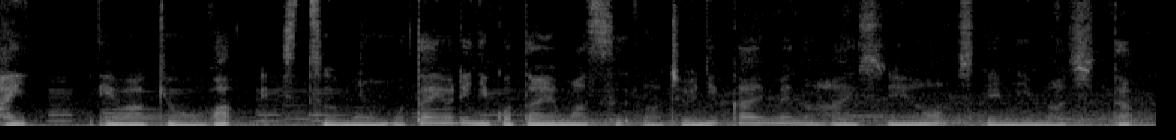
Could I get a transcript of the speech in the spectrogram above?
はい。では今日は質問お便りに答えますの12回目の配信をしてみました。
